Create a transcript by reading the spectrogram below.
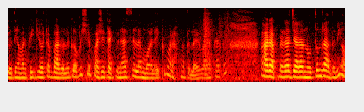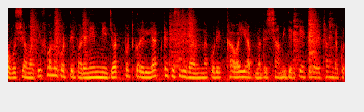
যদি আমার ভিডিওটা ভালো লাগে অবশ্যই পাশে থাকবেন। আসসালামু আলাইকুম রহমতুল্লাহ বারাকাতু আর আপনারা যারা নতুন রাঁধুনি, অবশ্যই আমাকে ফলো করতে পারেন। এমনি জটপট করে লেটকা খিচুড়ি রান্না করে খাওয়াই আপনাদের স্বামীদেরকে একেবারে ঠান্ডা করে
